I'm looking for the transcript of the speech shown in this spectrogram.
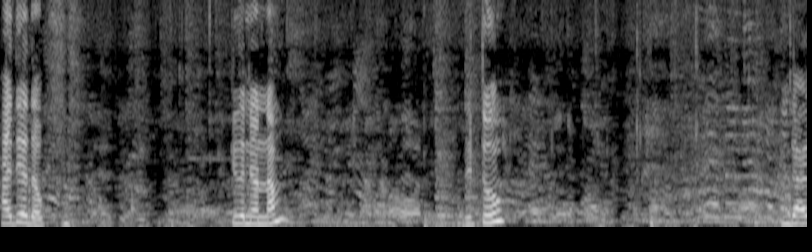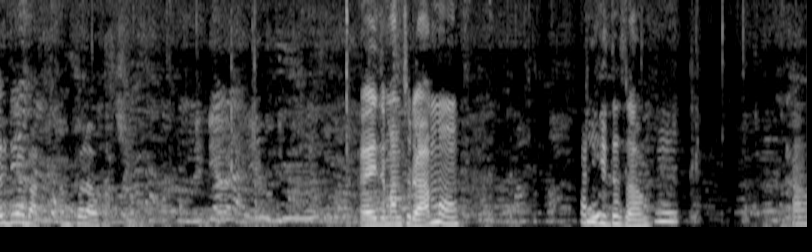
হাই দিয়ে দাও। কি জানি ওর নাম? ঋতু? ডাল দিয়ে ভাত পোলাও খাচ্ছি। এই যে মানসুরা আম্মু পানি খেতেছ? খাও।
